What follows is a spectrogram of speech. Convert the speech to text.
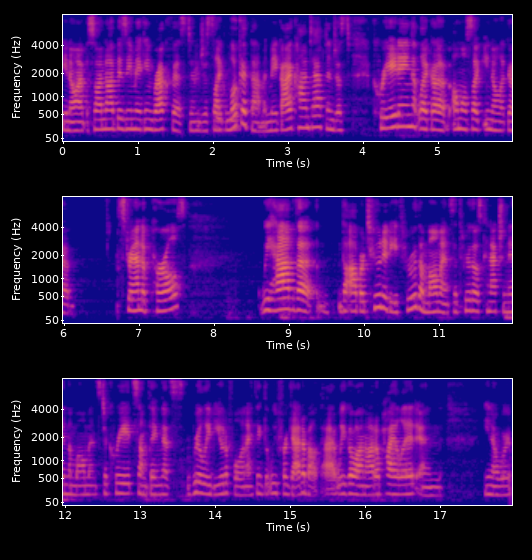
you know so i'm not busy making breakfast and just like mm-hmm. look at them and make eye contact and just creating like a almost like you know like a strand of pearls we have the the opportunity through the moments and through those connection in the moments to create something that's really beautiful. And i think that we forget about that. We go on autopilot and you know we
